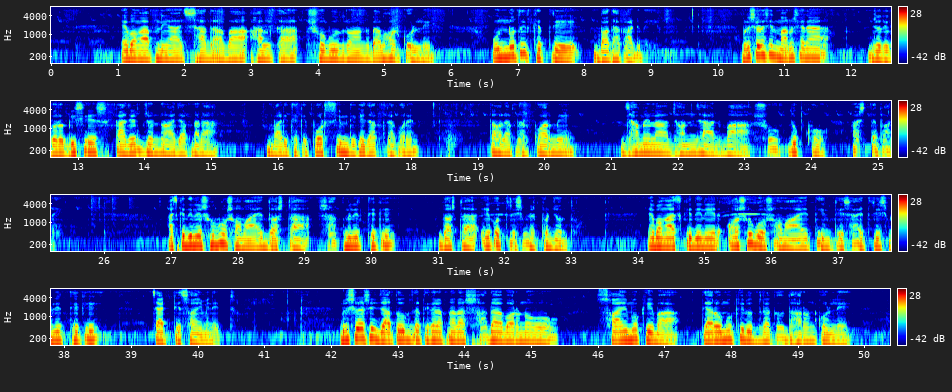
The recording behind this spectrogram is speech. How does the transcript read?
এবং আপনি আজ সাদা বা হালকা সবুজ রং ব্যবহার করলে উন্নতির ক্ষেত্রে বাধা কাটবে। বৃষরাশির মানুষেরা যদি কোনো বিশেষ কাজের জন্য আজ আপনারা বাড়ি থেকে পশ্চিম দিকে যাত্রা করেন, তাহলে আপনার কর্মে ঝামেলা, ঝঞ্ঝাট বা সুখ দুঃখ আসতে পারে। আজকে দিনের শুভ সময় দশটা সাত মিনিট থেকে দশটা একত্রিশ মিনিট পর্যন্ত। এবং আজকে দিনের অশুভ সময় তিনটে সাঁত্রিশ মিনিট থেকে চারটে ছয় মিনিট। বৃষরাশির জাতক জাতিকার আপনারা সাদা বর্ণ ও ছয়মুখী বা তেরোমুখী রুদ্রাক্ষ ধারণ করলে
